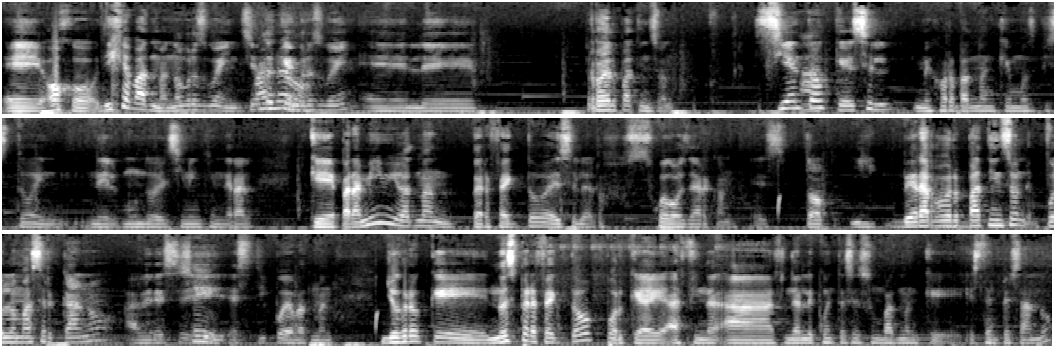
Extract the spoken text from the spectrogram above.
Eh, ojo, dije Batman, no Bruce Wayne. Siento ¿Cuál que? Bruce Wayne, eh, le- Robert Pattinson. Siento Ah. que es el mejor Batman que hemos visto en, en el mundo del cine en general. Que para mí mi Batman perfecto es el de los juegos de Arkham. Es top. Y ver a Robert Pattinson fue lo más cercano a ver ese, Sí. ese tipo de Batman. Yo creo que no es perfecto porque a final, a final de cuentas es un Batman que está empezando,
